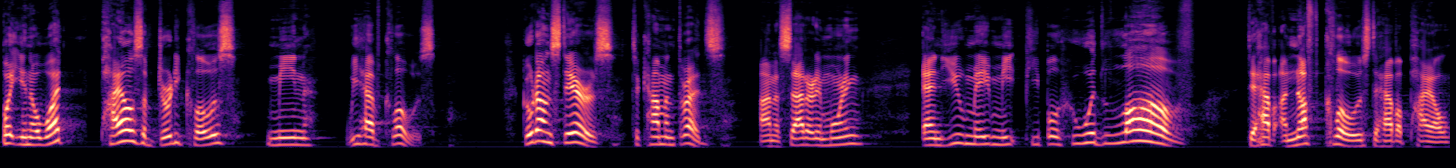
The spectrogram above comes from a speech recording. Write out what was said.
But you know what? Piles of dirty clothes mean we have clothes. Go downstairs to Common Threads on a Saturday morning, and you may meet people who would love to have enough clothes to have a pile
